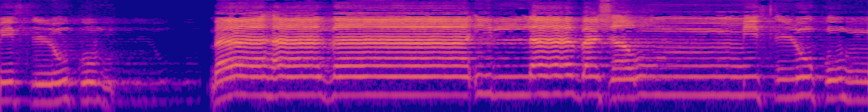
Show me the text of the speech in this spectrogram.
مثلكم ما هذا إلا بشر مثلكم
